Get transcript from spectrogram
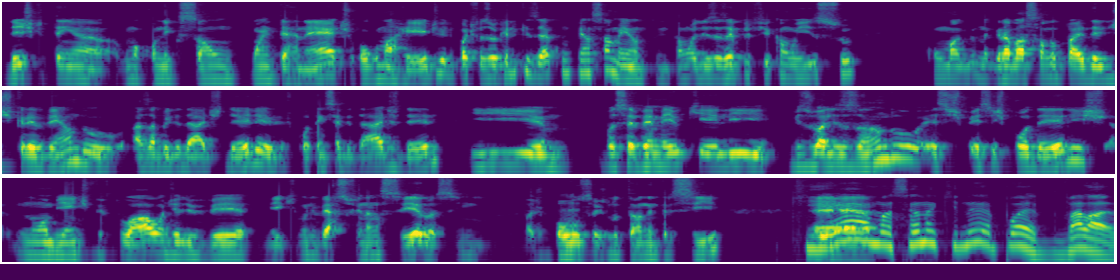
desde que tenha alguma conexão com a internet ou com alguma rede, ele pode fazer o que ele quiser com o pensamento. Então eles exemplificam isso com uma gravação do pai dele descrevendo as habilidades dele, as potencialidades dele, e você vê meio que ele visualizando esses, esses poderes num ambiente virtual, onde ele vê meio que o universo financeiro, assim, as bolsas lutando entre si, que é... é... uma cena que, né, pô, é, vai lá,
